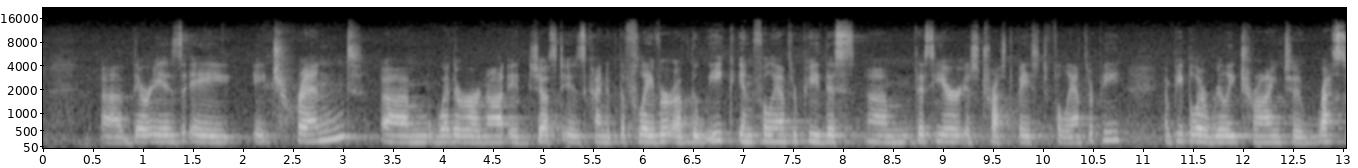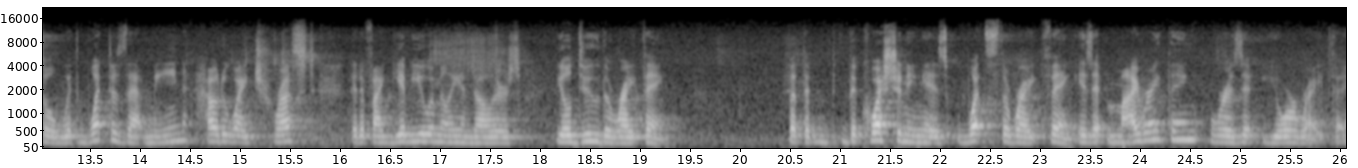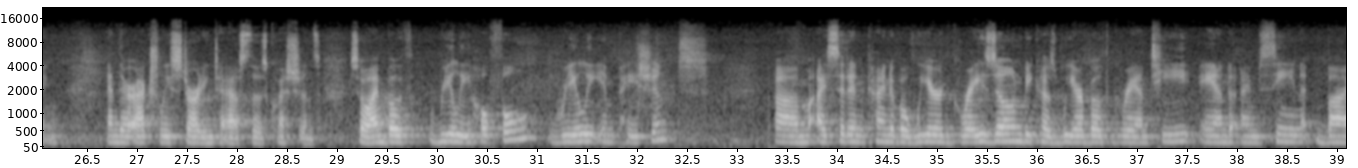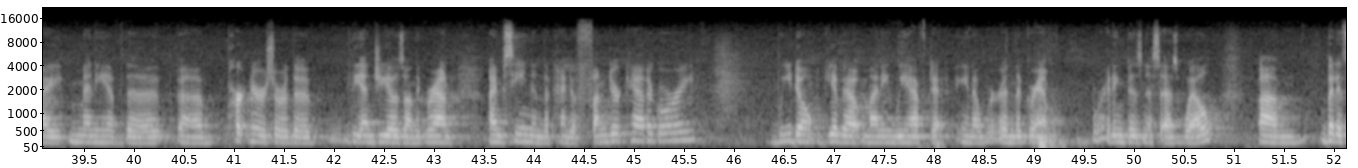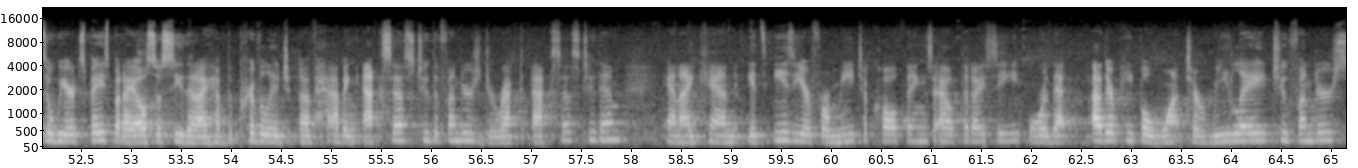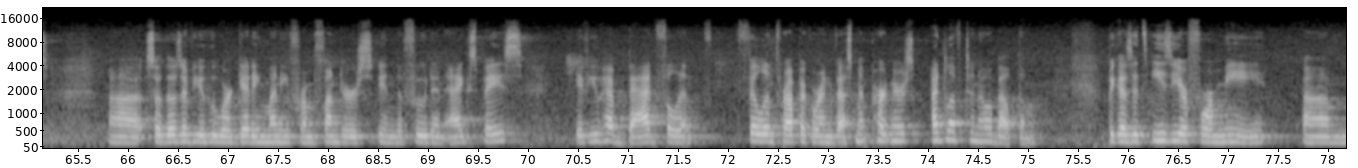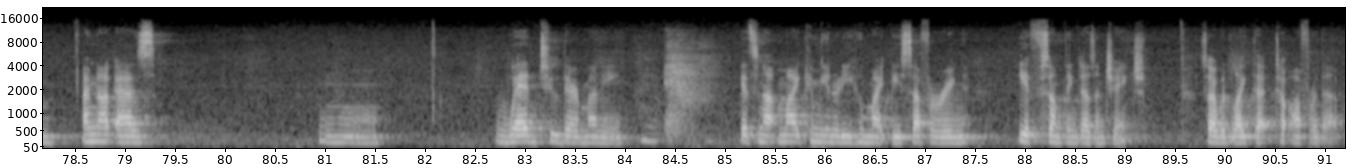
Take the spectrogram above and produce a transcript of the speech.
Uh, there is a, a trend, um, whether or not it just is kind of the flavor of the week in philanthropy this, um, this year is trust-based philanthropy. And people are really trying to wrestle with what does that mean? How do I trust that if I give you a million dollars, you'll do the right thing? But the, the questioning is, what's the right thing? Is it my right thing or is it your right thing? and they're actually starting to ask those questions. So I'm both really hopeful, really impatient. Um, I sit in kind of a weird gray zone because we are both grantee, and I'm seen by many of the uh, partners or the, the NGOs on the ground, I'm seen in the kind of funder category. We don't give out money, we have to, you know, we're in the grant writing business as well. Um, but it's a weird space, but I also see that I have the privilege of having access to the funders, direct access to them. And I can, it's easier for me to call things out that I see or that other people want to relay to funders. Uh, so, those of you who are getting money from funders in the food and ag space, if you have bad philanthropic or investment partners, I'd love to know about them because it's easier for me. Um, I'm not as mm, wed to their money. Yeah. It's not my community who might be suffering if something doesn't change. So I would like that to offer that.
